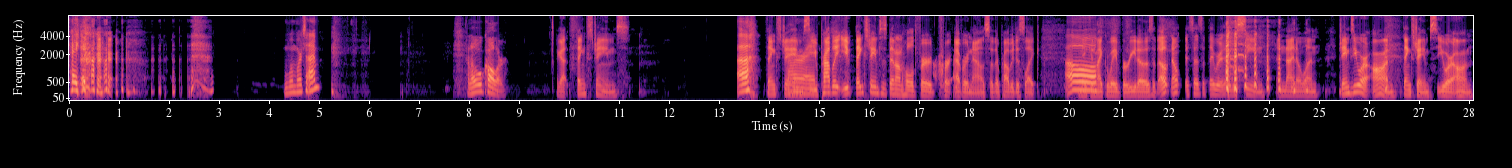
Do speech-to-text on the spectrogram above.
Hey. One more time. Hello, caller. I got thanks, James. Uh Thanks, James. right. You probably you thanks, James has been on hold for forever now, so they're probably just like oh making microwave burritos. Oh no, it says that they were it was seen in 901. James, you are on. Thanks, James. You are on.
